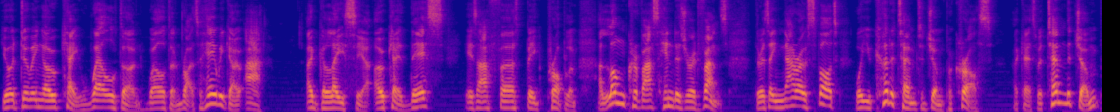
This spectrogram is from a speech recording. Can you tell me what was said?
You're doing okay. Well done. Well done. Right, so here we go. Ah, a glacier. Okay, this is our first big problem. A long crevasse hinders your advance. There is a narrow spot where you could attempt to jump across. Okay, so attempt the jump.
